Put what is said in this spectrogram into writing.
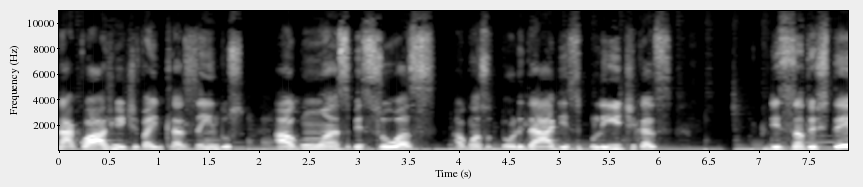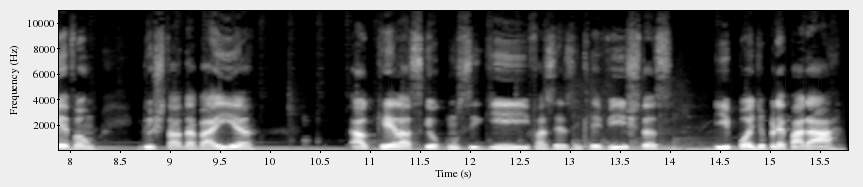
na qual a gente vai trazendo algumas pessoas, algumas autoridades políticas de Santo Estevão, do estado da Bahia, aquelas que eu consegui fazer as entrevistas e pode preparar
